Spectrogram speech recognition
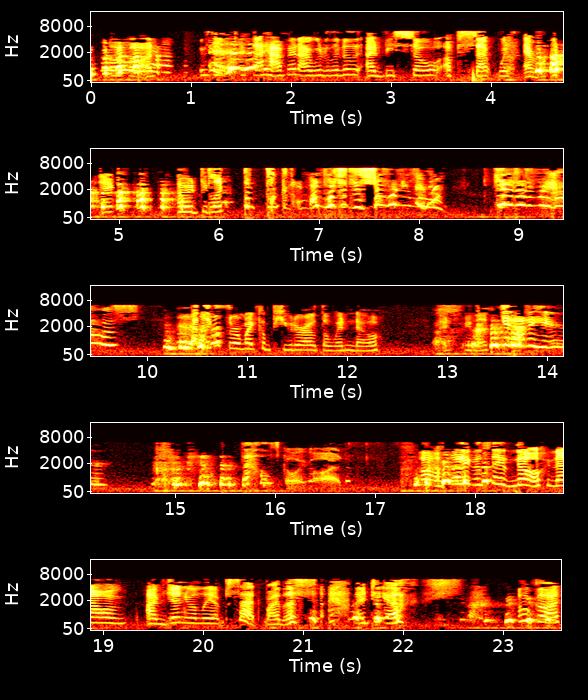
Oh god. If that, if that happened, I would literally, I'd be so upset with everything. I would be like, the fuck, I'm not watching this show anymore! Get it out of my house! I'd like throw my computer out the window. I'd be like, get out of here! What the hell's going on? Oh, don't even say no. Now I'm I'm genuinely upset by this idea. Oh god,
